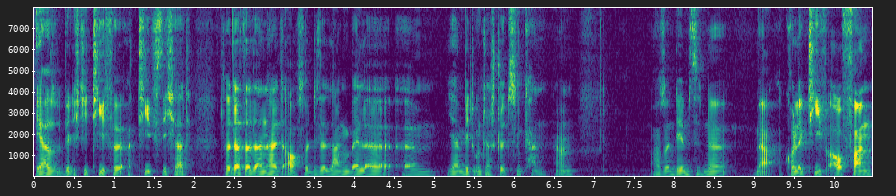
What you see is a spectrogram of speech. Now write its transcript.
ja wirklich die Tiefe aktiv sichert, sodass er dann halt auch so diese langen Bälle ähm, ja mit unterstützen kann. Ja. Also in dem Sinne, ja, kollektiv auffangen,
